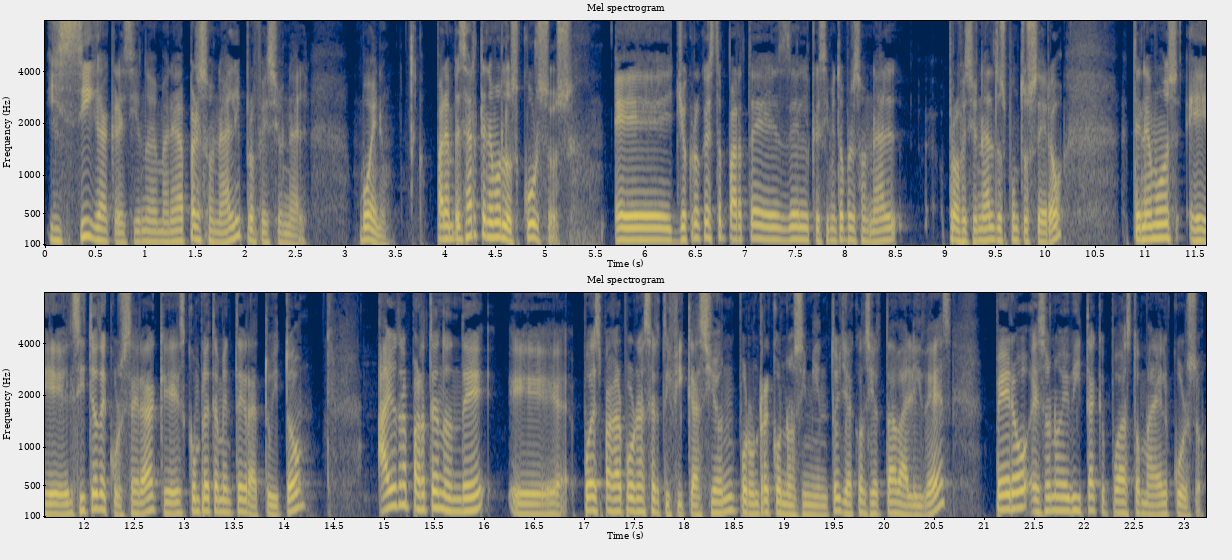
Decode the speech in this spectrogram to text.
y siga creciendo de manera personal y profesional. Bueno, para empezar tenemos los cursos. Eh, yo creo que esta parte es del crecimiento personal profesional 2.0. Tenemos eh, el sitio de Coursera que es completamente gratuito. Hay otra parte en donde eh, puedes pagar por una certificación, por un reconocimiento ya con cierta validez, pero eso no evita que puedas tomar el curso.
